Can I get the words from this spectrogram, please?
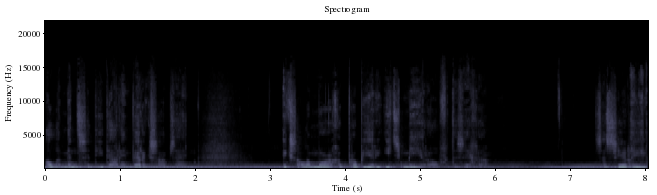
alle mensen die daarin werkzaam zijn. Ik zal er morgen proberen iets meer over te zeggen. Sincerely,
